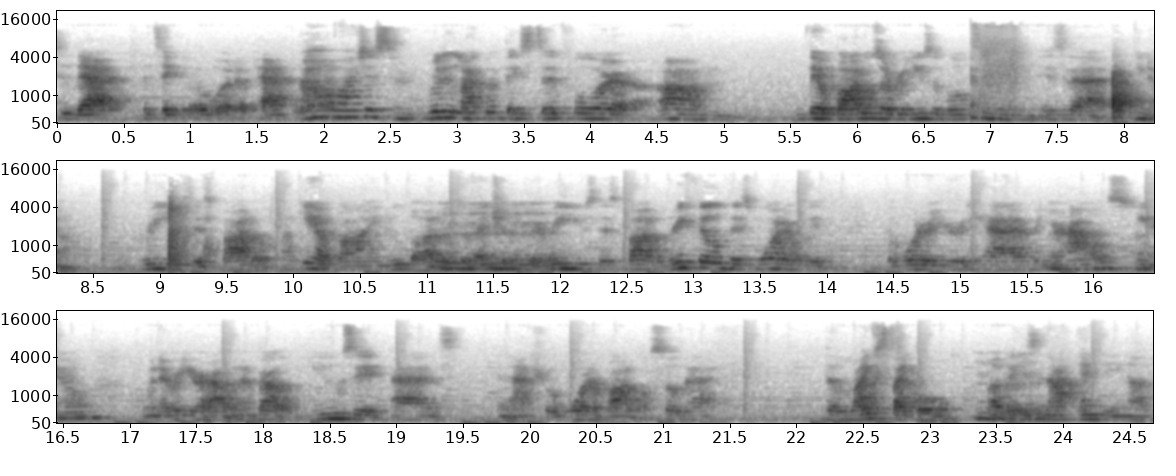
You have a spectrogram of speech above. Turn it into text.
to that particular water pathway? oh, I just really like what they stood for. Um, their bottles are reusable. Is that you know reuse this bottle? Like yeah, buy new bottles Mhm. eventually, but reuse this bottle. Refill this water with the water you already have in your house. You know, whenever you're out and about, use it as an actual water bottle so that the life cycle of it is not ending up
